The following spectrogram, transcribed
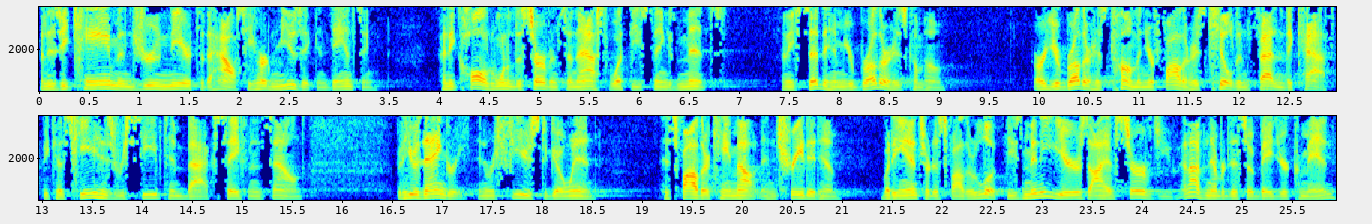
And as he came and drew near to the house, he heard music and dancing. And he called one of the servants and asked what these things meant. And he said to him, Your brother has come home. Or your brother has come, and your father has killed and fattened the calf, because he has received him back safe and sound. But he was angry and refused to go in. His father came out and entreated him. But he answered his father, Look, these many years I have served you, and I've never disobeyed your command.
